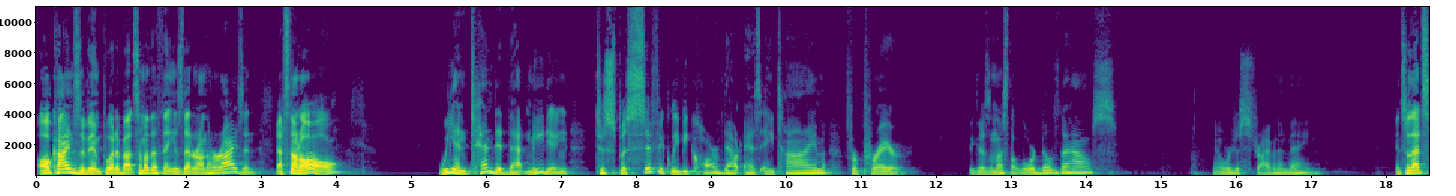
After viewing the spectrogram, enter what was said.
all kinds of input about some of the things that are on the horizon. That's not all. We intended that meeting to specifically be carved out as a time for prayer. Because unless the Lord builds the house, you know, we're just striving in vain. And so that's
